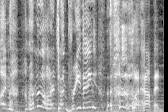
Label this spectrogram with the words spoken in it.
I'm, I'm having a hard time breathing. What happened?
